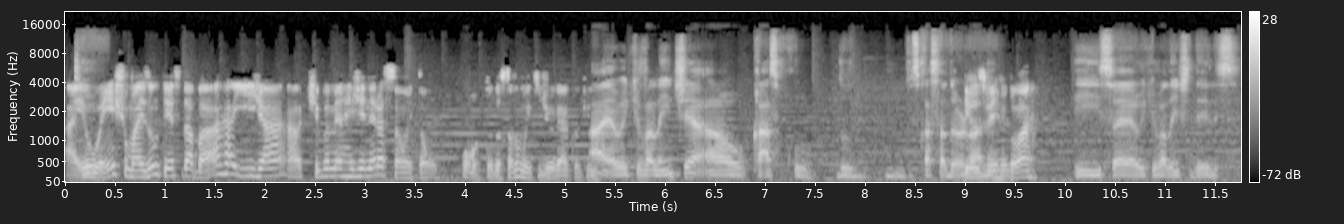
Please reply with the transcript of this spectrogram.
Aí Sim. eu encho mais um terço da barra e já ativa a minha regeneração. Então, pô, tô gostando muito de jogar com aquilo. Ah, é o equivalente ao casco do- dos caçadores Deus lá, né? vermicular? Isso é o equivalente deles.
